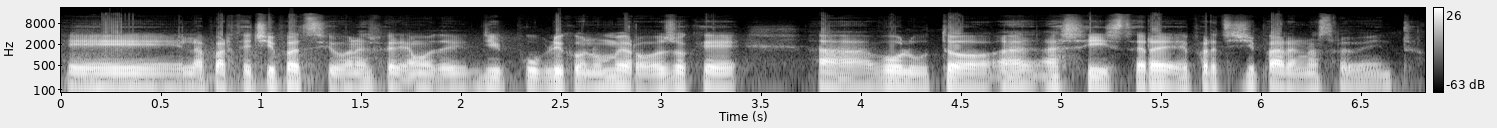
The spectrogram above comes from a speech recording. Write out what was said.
e la partecipazione, speriamo, di, pubblico numeroso che ha voluto uh, assistere e partecipare al nostro evento.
